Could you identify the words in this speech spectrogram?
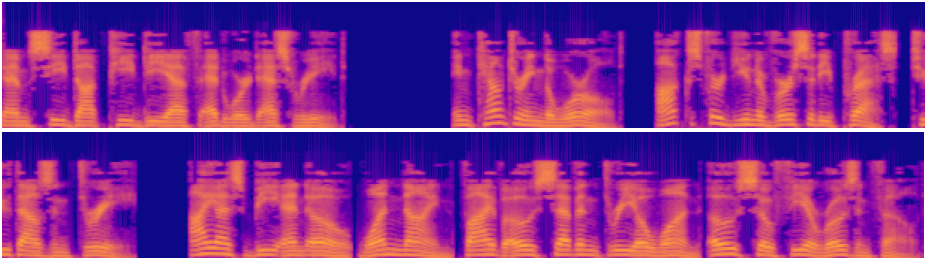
mc.pdf Edward S. Reed. Encountering the World. Oxford University Press, 2003. ISBN 0-19-507301-0 Sophia Rosenfeld.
